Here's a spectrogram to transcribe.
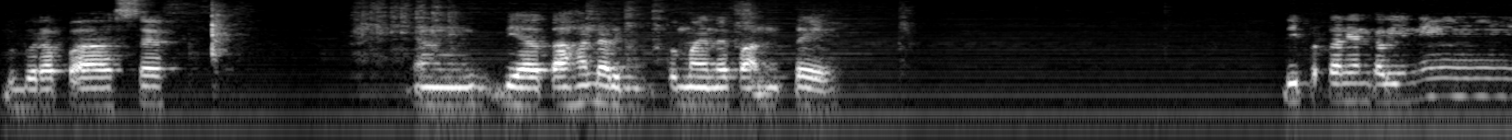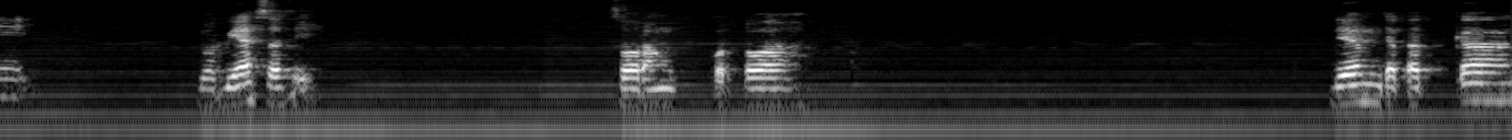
beberapa save yang dia tahan dari pemain Levante. Di pertandingan kali ini luar biasa sih. Seorang Courtois dia mencatatkan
